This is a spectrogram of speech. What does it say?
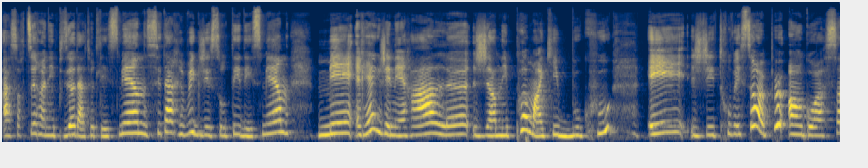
à sortir un épisode à toutes les semaines. C'est arrivé que j'ai sauté des semaines, mais règle générale, j'en ai pas manqué beaucoup et j'ai trouvé ça un peu angoissant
